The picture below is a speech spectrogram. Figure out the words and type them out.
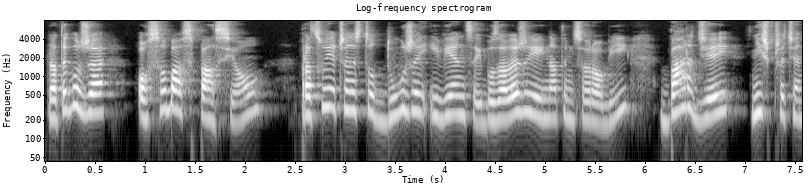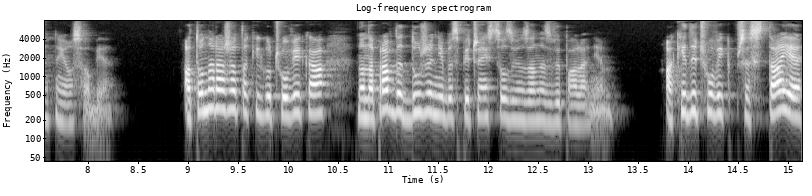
dlatego że osoba z pasją pracuje często dłużej i więcej, bo zależy jej na tym, co robi, bardziej niż przeciętnej osobie. A to naraża takiego człowieka na naprawdę duże niebezpieczeństwo związane z wypaleniem. A kiedy człowiek przestaje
